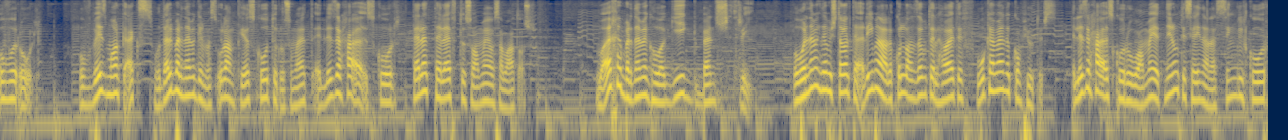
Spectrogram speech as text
overall وفي Basemark X وده البرنامج المسؤول عن قياس قوة الرسومات الليزر حقق score 3917 وآخر برنامج هو Geekbench 3 والبرنامج ده بيشتغل تقريبا على كل أنظمة الهواتف وكمان ال computers. الليزر حقق score 492 على ال single core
